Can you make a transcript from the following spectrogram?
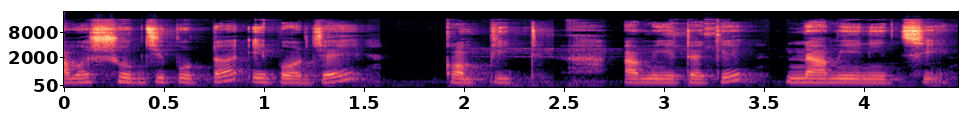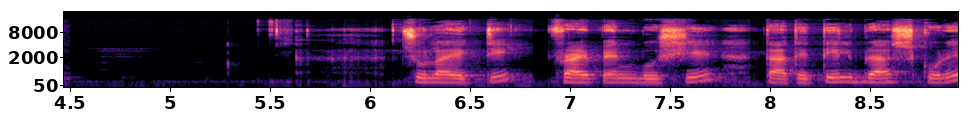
আমার সবজি পোটটা এ পর্যায়ে কমপ্লিট আমি এটাকে নামিয়ে নিচ্ছি। চুলায় একটি ফ্রাই প্যান বসিয়ে তাতে তেল ব্রাশ করে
